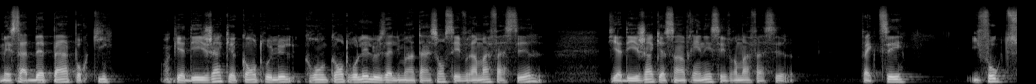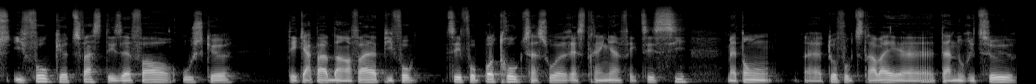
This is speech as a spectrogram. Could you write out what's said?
mais ça dépend pour qui. Puis il y a des gens que contrôler, con- contrôler leurs alimentations, c'est vraiment facile. Puis il y a des gens que s'entraîner, c'est vraiment facile. Fait que, tu sais, il faut que tu, il faut que tu fasses tes efforts où ce que tu es capable d'en faire. Puis il faut, faut pas trop que ça soit restreignant. Fait que, si, mettons, euh, toi, il faut que tu travailles euh, ta nourriture,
